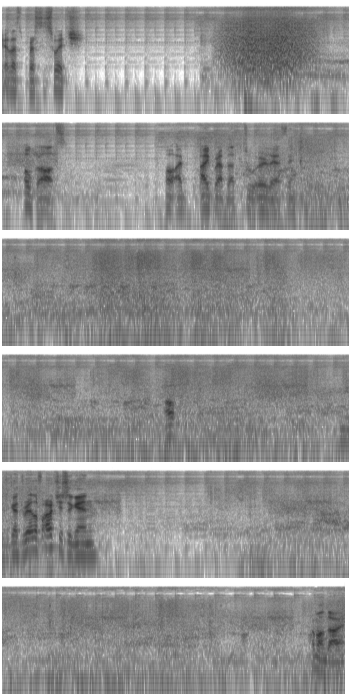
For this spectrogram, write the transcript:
Okay, let's press the switch. Oh god. Oh, I, I grabbed that too early, I think. Oh. I need to get rid of Archies again. Come on, die.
